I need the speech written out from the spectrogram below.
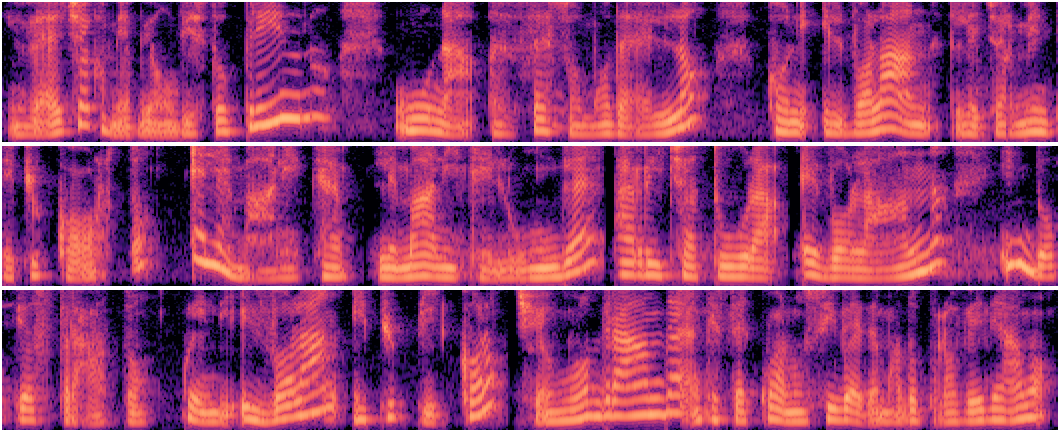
invece, come abbiamo visto prima, un eh, stesso modello con il volant leggermente più corto e le maniche. Le maniche lunghe, arricciatura e volant in doppio strato, quindi il volant è più piccolo, c'è uno grande, anche se qua non si vede ma dopo lo vediamo,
